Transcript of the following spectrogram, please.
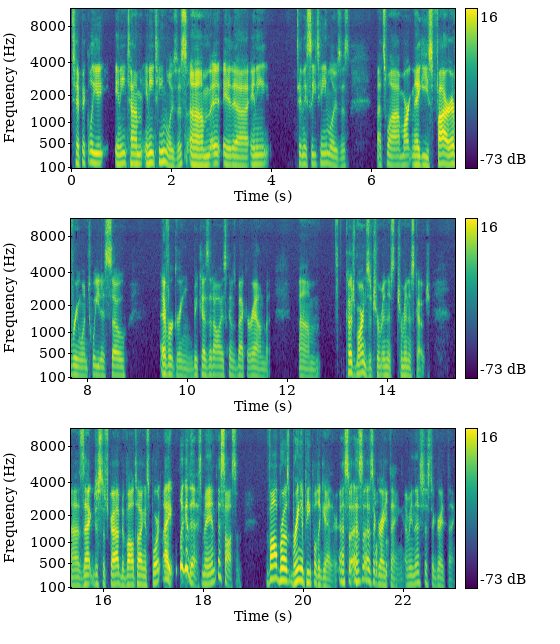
Typically, anytime any team loses, um, it, it uh, any Tennessee team loses. That's why Mark Nagi's "fire everyone" tweet is so evergreen because it always comes back around. But um, Coach Martin's a tremendous, tremendous coach. Uh, Zach just subscribed to Vol Talking Sport. Hey, look at this, man. That's awesome. Vol Bros bringing people together. That's a, that's, that's a great thing. I mean, that's just a great thing.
